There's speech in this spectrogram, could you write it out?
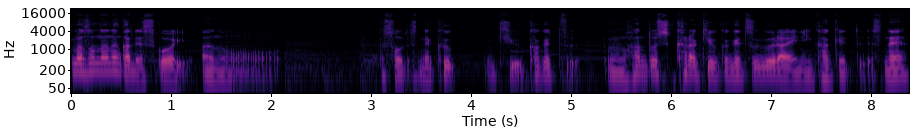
まあそんな中ですごいあのそうですね9ヶ月、うん、半年から9ヶ月ぐらいにかけてですね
